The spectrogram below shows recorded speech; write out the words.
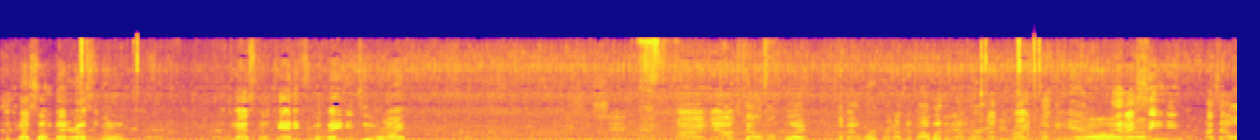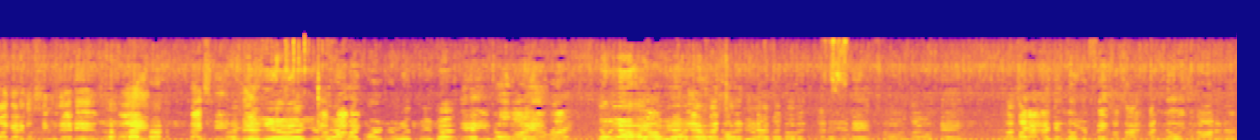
If you got something better else to do, if you guys steal candy from a baby too, right? Piece of shit, man. All right, man. I was telling my boy, I'm at work right now. I said, if I wasn't at work, I'd be right fucking here. Oh, and then yeah. I seen you. I said, oh, I gotta go see who that is. So, hey, nice meeting I you, man. you. I usually Yeah, have my partner with me, but Yeah, you know who I am, right? oh yeah, I yeah, know. okay, you. I yes, I know that. you. Yes, I know that. I know your name. So I was like, okay. I was like, I, I didn't know your face. I was like, I know he's an auditor,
